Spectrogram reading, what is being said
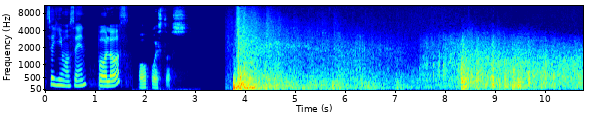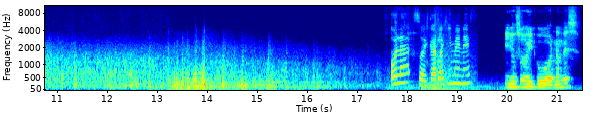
Seguimos en Polos Opuestos. Hola, soy Carla Jiménez. Y yo soy Hugo Hernández.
